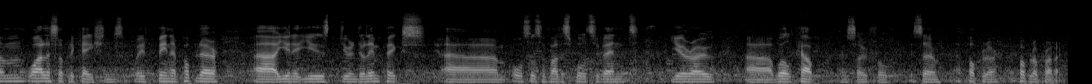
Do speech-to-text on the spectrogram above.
um, wireless applications. We've been a popular uh, unit used during the Olympics, um, all sorts of other sports events, Euro, uh, World Cup, and so forth. It's a, a popular, a popular product.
